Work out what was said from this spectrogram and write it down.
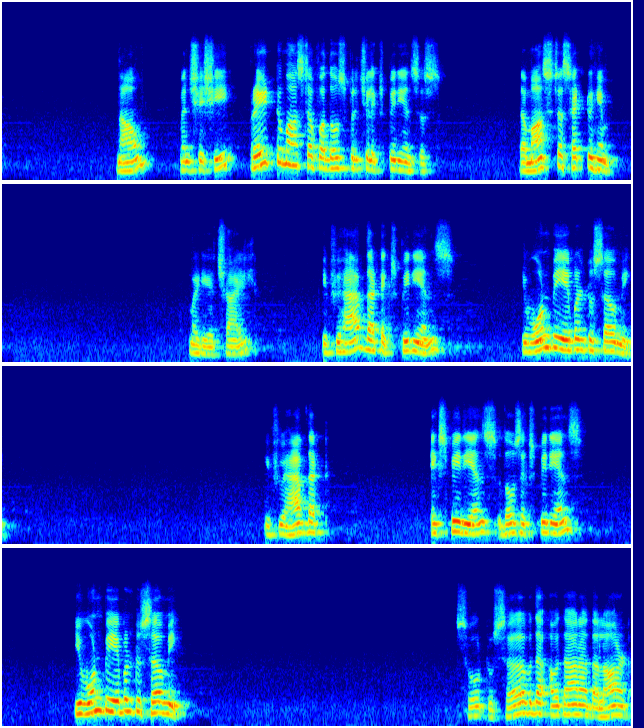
Now, when Shashi prayed to Master for those spiritual experiences, the Master said to him, My dear child, if you have that experience, you won't be able to serve me. If you have that experience, those experience, you won't be able to serve me. So to serve the avatara, the Lord,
